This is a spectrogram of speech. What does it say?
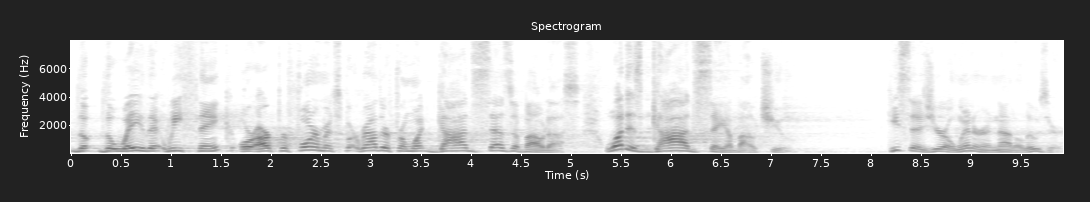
the, the way that we think or our performance, but rather from what God says about us. What does God say about you? He says you're a winner and not a loser.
